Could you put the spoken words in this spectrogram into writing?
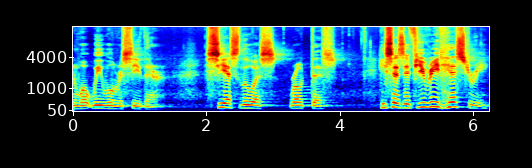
and what we will receive there? C.S. Lewis wrote this. He says, If you read history,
